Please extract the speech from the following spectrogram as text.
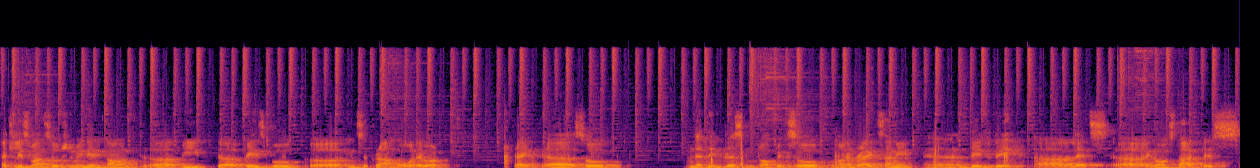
at least one social media account be it facebook instagram or whatever right? So that's an interesting topic. So on a bright sunny day today let's you know start this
